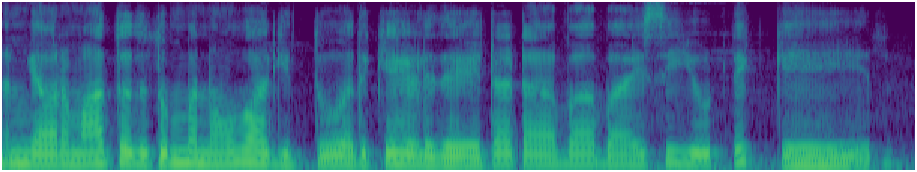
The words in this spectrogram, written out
ನನಗೆ ಅವರ ಮಾತದು ತುಂಬ ನೋವಾಗಿತ್ತು, ಅದಕ್ಕೆ ಹೇಳಿದೆ. ಟಾಟಾ ಬಾ bye see you take care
